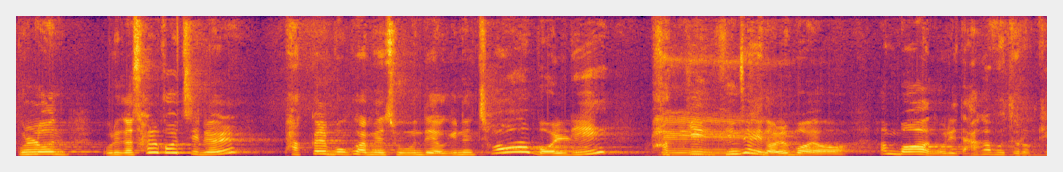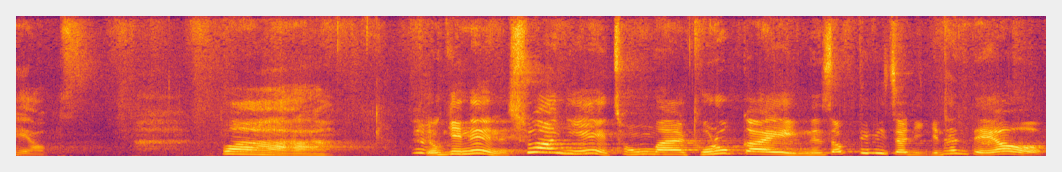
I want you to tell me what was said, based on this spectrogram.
물론 우리가 설거지를 밖을 보고 하면 좋은데 여기는 저 멀리 밖이 네. 굉장히 넓어요. 한번 우리 나가보도록 해요. 와, 여기는 수완이에 정말 도로가에 있는 서브디비전이긴 한데요.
